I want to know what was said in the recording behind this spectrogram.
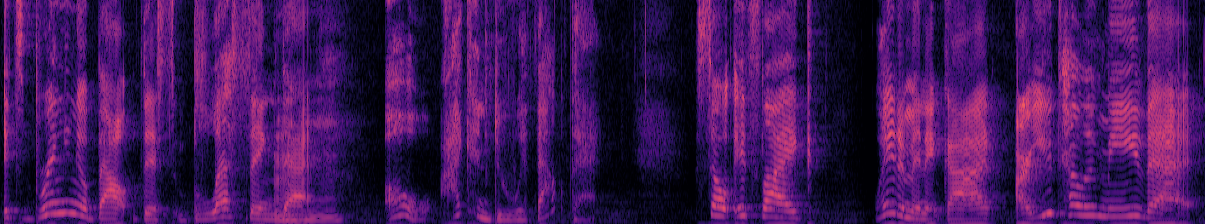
it's bringing about this blessing mm-hmm. that, oh, I can do without that. So it's like, wait a minute, God, are you telling me that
